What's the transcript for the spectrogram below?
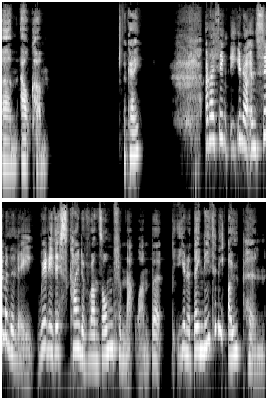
um, outcome. Okay. And I think, you know, and similarly, really this kind of runs on from that one, but, you know, they need to be open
